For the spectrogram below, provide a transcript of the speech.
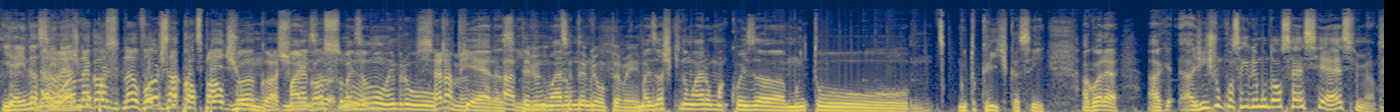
E ainda assim, Não, né, é um negócio. Não, eu vou Eu que desacoplar o um, banco. Eu acho um mas, negócio. mas eu não lembro o que, que era. Ah, assim, teve, não era você teve um também. Mas acho que não era uma coisa muito muito crítica, assim. Agora, a, a gente não consegue nem mudar o CSS, meu.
